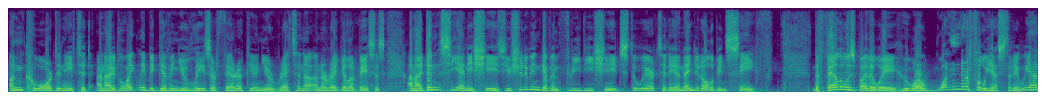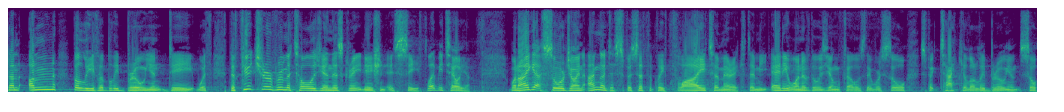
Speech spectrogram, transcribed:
uncoordinated, and I'd likely be giving you laser therapy in your retina on a regular basis. And I didn't see any shades. You should have been given 3D shades to wear today, and then you'd all have been safe. The fellows, by the way, who were wonderful yesterday, we had an unbelievably brilliant day with the future of rheumatology in this great nation is safe. Let me tell you. When I get a sore joint, I'm going to specifically fly to America to meet any one of those young fellows. They were so spectacularly brilliant. So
